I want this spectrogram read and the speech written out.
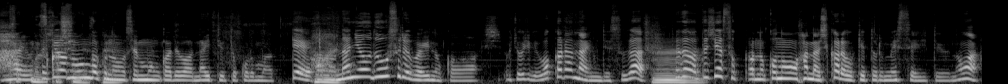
はい、私はあの音楽の専門家ではないというところもあって、あのはい何をどうすればいいのかはし正直わからないんですが、うん。ただ私はそあのこの話から受け取るメッセージというのは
